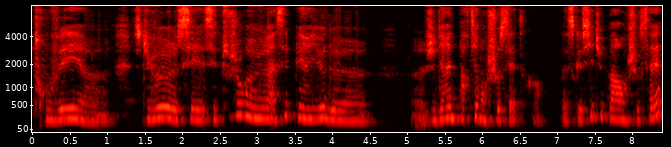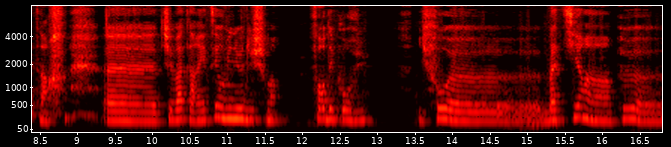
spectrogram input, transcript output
trouver. Euh, si tu veux, c'est, toujours assez périlleux de, je dirais, de partir en chaussettes, quoi. Parce que si tu pars en chaussettes, tu vas t'arrêter au milieu du chemin, fort dépourvu il faut euh, bâtir un peu euh,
